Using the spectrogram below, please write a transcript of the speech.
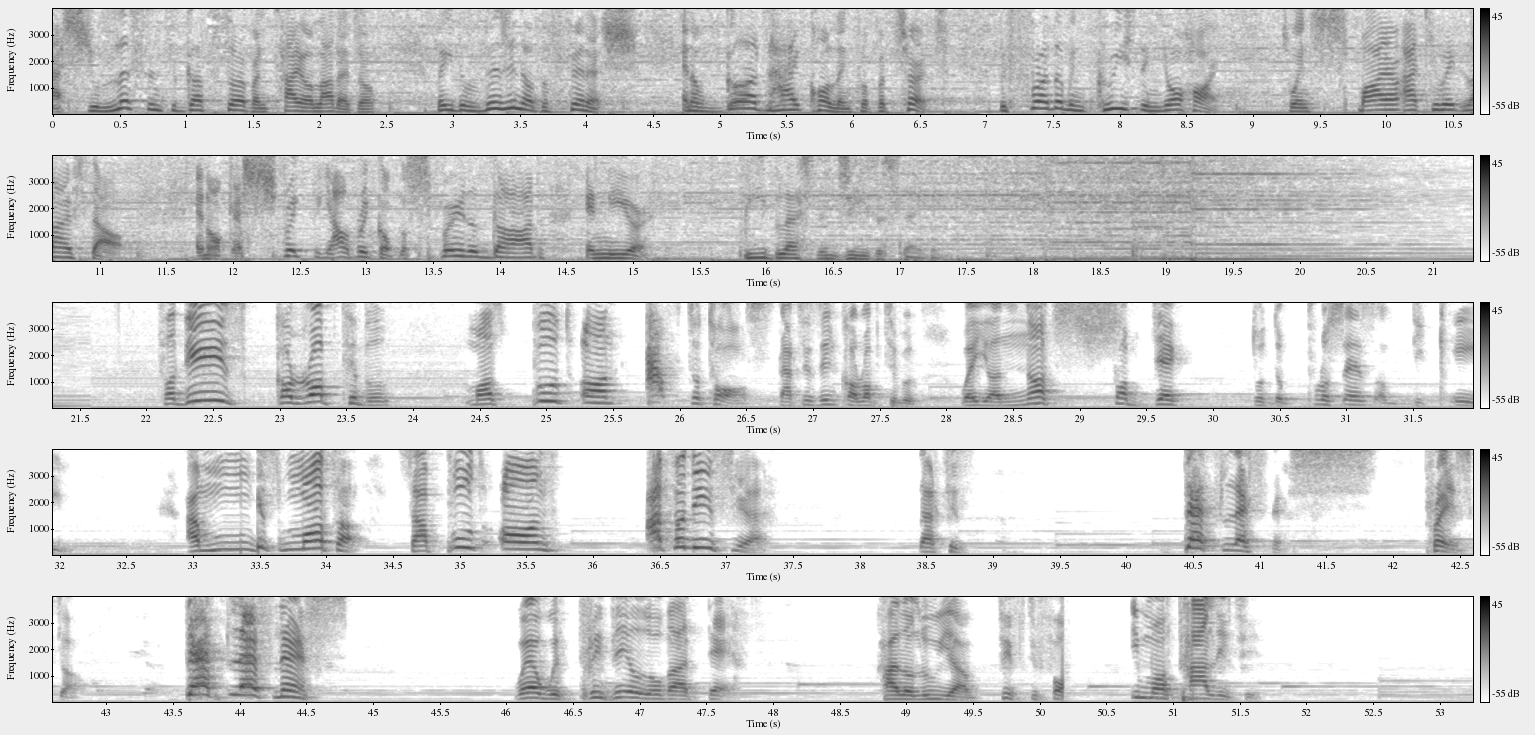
As you listen to God's servant Tayo Ladajo, may the vision of the finish and of God's high calling for the church be further increased in your heart to inspire accurate lifestyle and orchestrate the outbreak of the Spirit of God in the earth. Be blessed in Jesus' name. For these corruptible must put on aphtharsia that is incorruptible, where you're not subject to the process of decay. And this mortal shall put on athanasia, that is deathlessness. Praise God. Deathlessness, where we prevail over death. Hallelujah. 54. Immortality.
